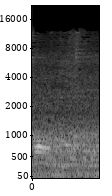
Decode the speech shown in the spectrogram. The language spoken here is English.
home.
